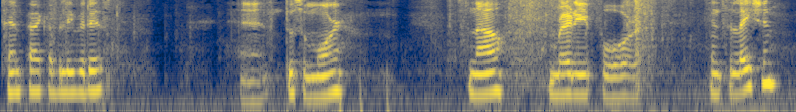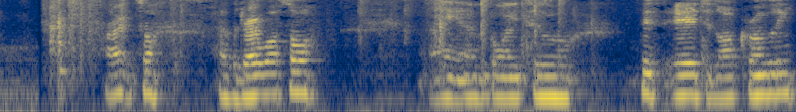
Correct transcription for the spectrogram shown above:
10 pack, I believe it is, and do some more. So now I'm ready for insulation. All right, so I have the drywall saw. I am going to, this edge is all crumbling.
